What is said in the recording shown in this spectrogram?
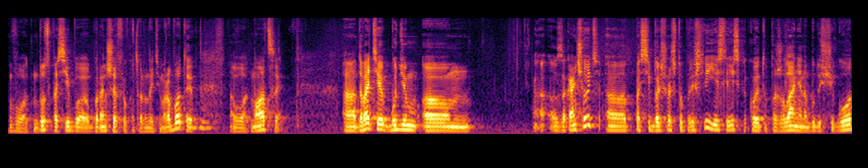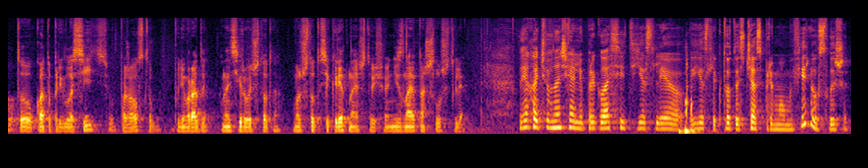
Вот. Ну, тут спасибо бренд-шефу, который над этим работает. Mm-hmm. Вот, молодцы. А, давайте будем эм, а, заканчивать. А, спасибо большое, что пришли. Если есть какое-то пожелание на будущий год, э, куда-то пригласить, пожалуйста, будем рады анонсировать что-то. Может, что-то секретное, что еще не знают наши слушатели. Я хочу вначале пригласить, если, если кто-то сейчас в прямом эфире услышит,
